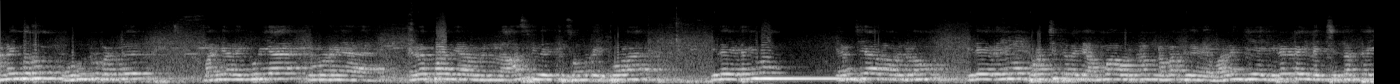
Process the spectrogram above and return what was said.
அனைவரும் ஒன்றுபட்டு மரியாதைக்குரிய நம்முடைய எடப்பாடி அவர்கள் ஆசீர்வதித்து சொன்னதைப் போல இதை தெய்வம் எம்ஜிஆர் அவர்களும் இதே தெய்வம் புரட்சித் தலைவி அம்மா அவர்களும் நமக்கு வழங்கிய இரட்டை இலை சின்னத்தை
